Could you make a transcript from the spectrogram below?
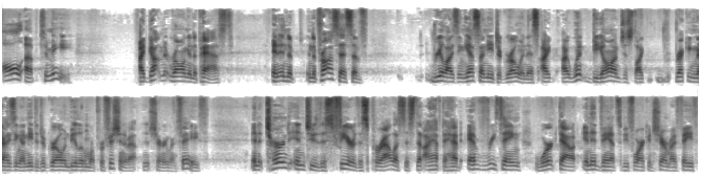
all up to me. I'd gotten it wrong in the past. And in the, in the process of realizing, yes, I need to grow in this, I, I went beyond just like recognizing I needed to grow and be a little more proficient about sharing my faith. And it turned into this fear, this paralysis that I have to have everything worked out in advance before I can share my faith.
